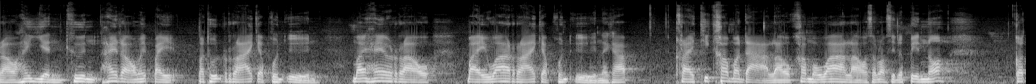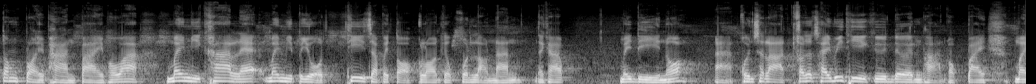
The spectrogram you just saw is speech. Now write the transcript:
เราให้เย็นขึ้น ให้เราไม่ไปประทุษร้ายกับคนอื่น ไม่ให้เราไปว่าร้ายกับคนอื่นนะครับ ใครที่เข้ามาด่าเราเข้ามาว่าเราสำหรับศิลปินเนาะก็ต้องปล่อยผ่านไป เพราะว่าไม่มีค่าและไม่มีประโยชน์ที่จะไปต่อกรอนกับคนเหล่านั้นนะครับ ไม่ดีเนาะอ่าคนฉลาดเขาจะใช้วิธีคือเดินผ่านออกไป ไม่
